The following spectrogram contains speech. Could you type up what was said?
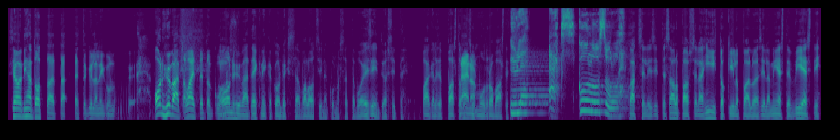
se on ihan totta, että, että kyllä niin kuin, on hyvä, että laitteet on kunnossa. On hyvä tekniikkakondeksissa ja valot siinä kunnossa, että voi esiintyä sitten paikalliset pastorit on. muut rovastit. Yle X kuuluu sulle. Katseli sitten salpaus siellä hiihtokilpailu ja siellä miesten viesti.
